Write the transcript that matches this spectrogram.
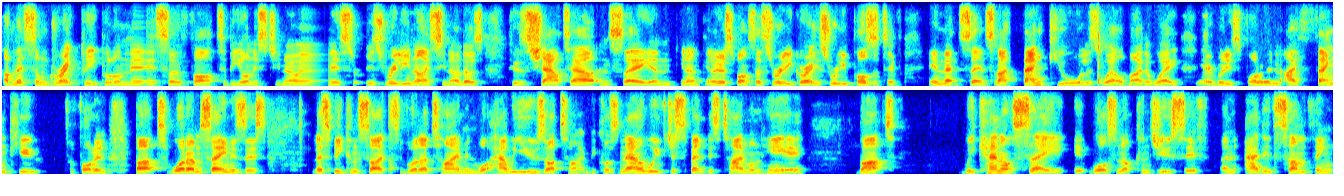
I've met some great people on there so far, to be honest. You know, and it's it's really nice. You know, those who shout out and say and you know get a response. That's really great. It's really positive in that sense. And I thank you all as well. By the way, yeah. everybody's following. I thank you for following. But what I'm saying is this. Let's be concise with our time and what how we use our time because now we've just spent this time on here, but we cannot say it was not conducive and added something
